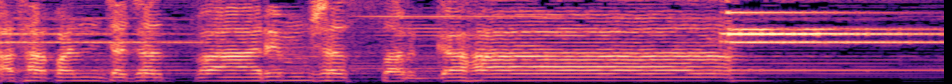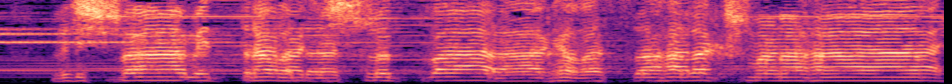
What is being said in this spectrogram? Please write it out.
अथ पञ्चचत्वारिंशः सर्गः। विश्वामित्रवच श्रुत्वा राघवः सह लक्ष्मणः।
